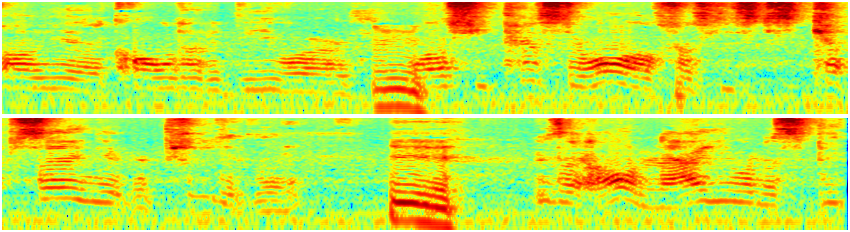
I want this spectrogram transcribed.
Oh yeah, called her the B word. Mm. Well, she pissed her off, so she just kept saying it repeatedly. Yeah. It's like, oh, now you want to speak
